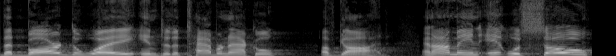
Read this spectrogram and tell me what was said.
that barred the way into the tabernacle of God. And I mean, it was so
